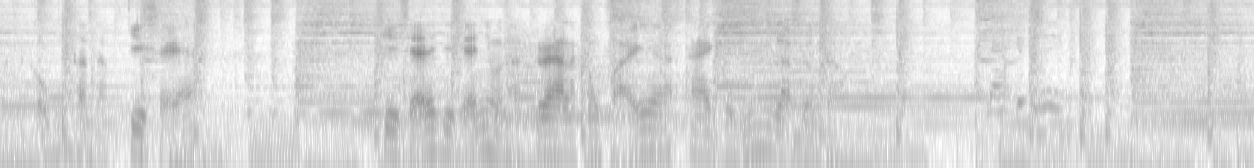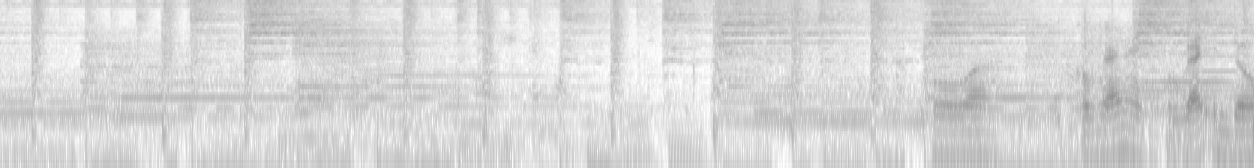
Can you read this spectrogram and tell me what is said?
Mình cũng thành thật chia sẻ chia sẻ chia sẻ nhưng mà thật ra là không phải à, ai cũng làm được đâu. Cô gái này cô gái Indo.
